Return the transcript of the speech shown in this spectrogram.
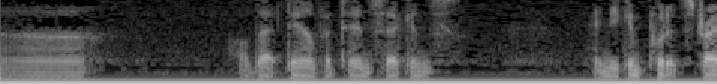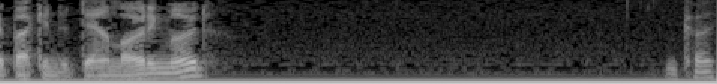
Uh, that down for 10 seconds and you can put it straight back into downloading mode. Okay.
